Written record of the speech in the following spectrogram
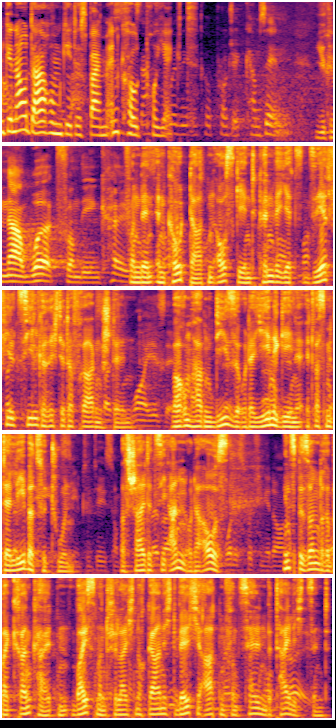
Und genau darum geht es beim ENCODE-Projekt. Von den Encode-Daten ausgehend können wir jetzt sehr viel zielgerichteter Fragen stellen. Warum haben diese oder jene Gene etwas mit der Leber zu tun? Was schaltet sie an oder aus? Insbesondere bei Krankheiten weiß man vielleicht noch gar nicht, welche Arten von Zellen beteiligt sind.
